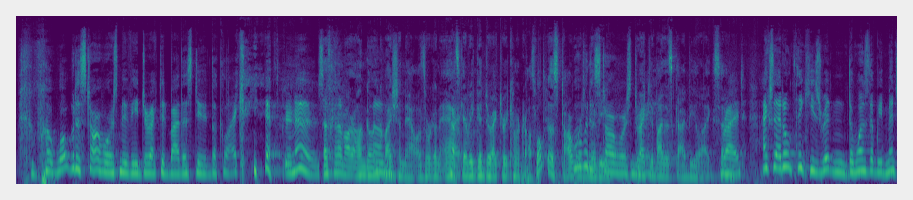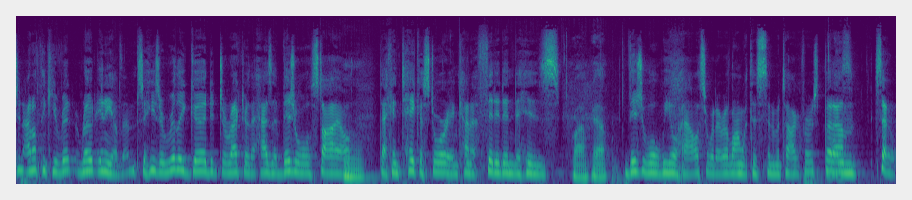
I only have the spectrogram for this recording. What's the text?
What would a Star Wars movie directed by this dude look like? Who knows? That's kind of our ongoing Um, question now. Is we're going to ask right. every good director we come across, what would a Star Wars movie Star Wars directed movie- by this guy be like? So, Right. Actually, I don't think he's written the ones that we've mentioned. I don't think he writ, wrote any of them. So he's a really good director that has a visual style Mhm. that can take a story and kind of fit it into his Wow. Yeah. visual wheelhouse or whatever, along with his cinematographers. But Nice. um, so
